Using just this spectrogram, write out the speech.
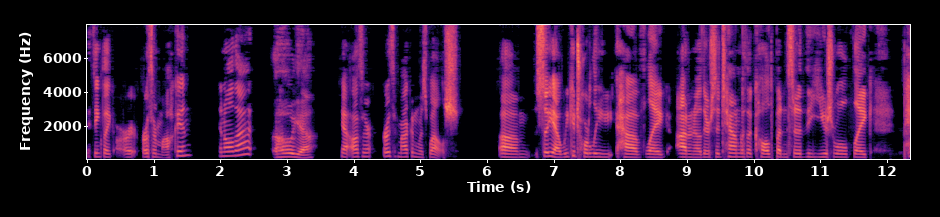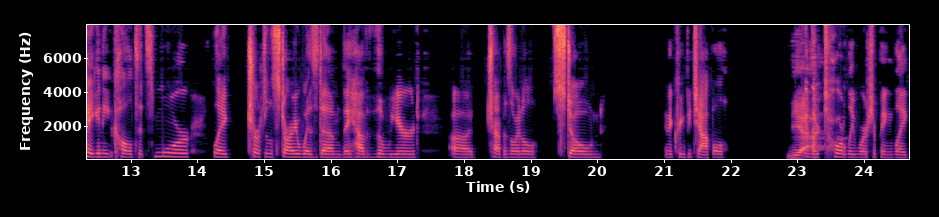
I think like Ar- Arthur Machen and all that. Oh yeah. Yeah, Arthur Arthur Machen was Welsh. Um, so yeah, we could totally have like I don't know. There's a town with a cult, but instead of the usual like pagany cult, it's more like Church of the Starry Wisdom. They have the weird uh trapezoidal stone in a creepy chapel, Yeah. and they're totally worshiping like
